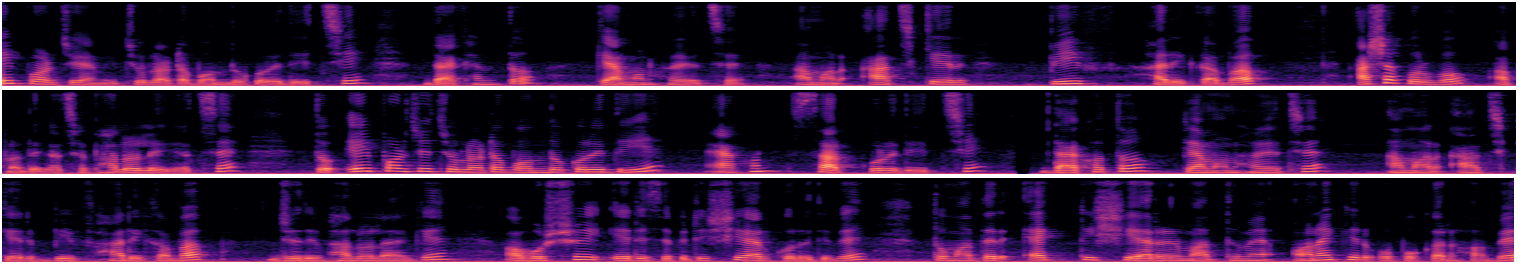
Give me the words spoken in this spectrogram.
এই পর্যায়ে আমি চুলাটা বন্ধ করে দিচ্ছি। দেখেন তো কেমন হয়েছে আমার আজকের বিফ হারি কাবাব। আশা করব আপনাদের কাছে ভালো লেগেছে। তো এই পর্যায়ে চুলাটা বন্ধ করে দিয়ে এখন সার্ভ করে দিচ্ছি। দেখো তো কেমন হয়েছে আমার আজকের বিফ হাঁড়ি কাবাব। যদি ভালো লাগে অবশ্যই এই রেসিপিটি শেয়ার করে দিবে। তোমাদের একটি শেয়ারের মাধ্যমে অনেকের উপকার হবে।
